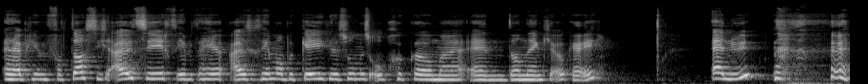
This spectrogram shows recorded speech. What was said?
En heb je een fantastisch uitzicht. Je hebt het uitzicht helemaal bekeken. De zon is opgekomen. En dan denk je: oké, en nu?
